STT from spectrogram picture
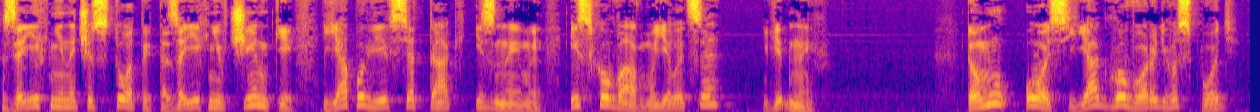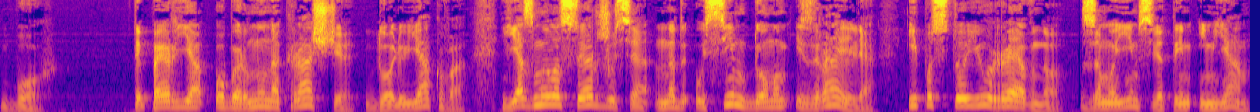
За їхні нечистоти та за їхні вчинки я повівся так із ними і сховав моє лице від них. Тому ось як говорить Господь Бог. Тепер я оберну на краще долю Якова, я змилосерджуся над усім домом Ізраїля і постою ревно за моїм святим ім'ям.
